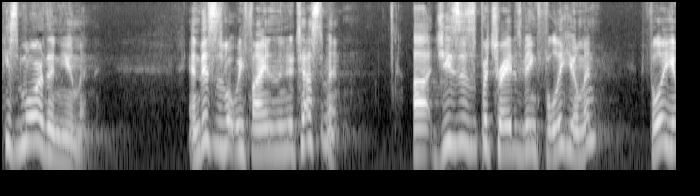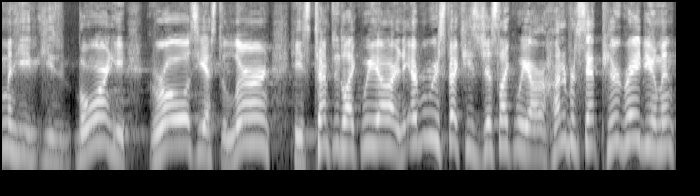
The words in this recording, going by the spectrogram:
He's more than human. And this is what we find in the New Testament. Uh, Jesus is portrayed as being fully human. Fully human. He, he's born, he grows, he has to learn, he's tempted like we are. In every respect, he's just like we are 100% pure grade human.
